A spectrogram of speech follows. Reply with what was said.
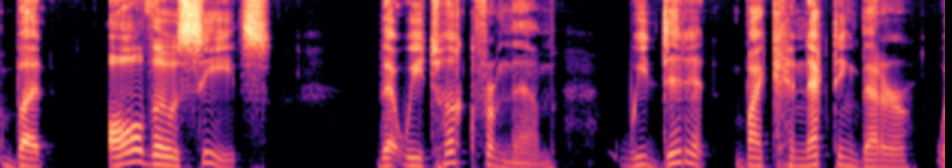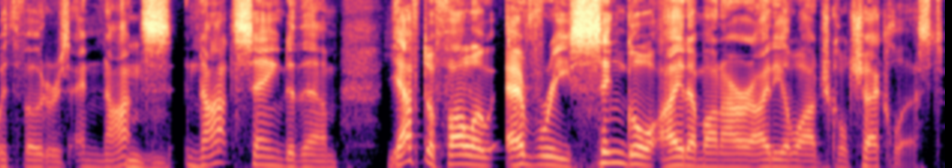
but all those seats that we took from them we did it by connecting better with voters and not mm-hmm. not saying to them, you have to follow every single item on our ideological checklist.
